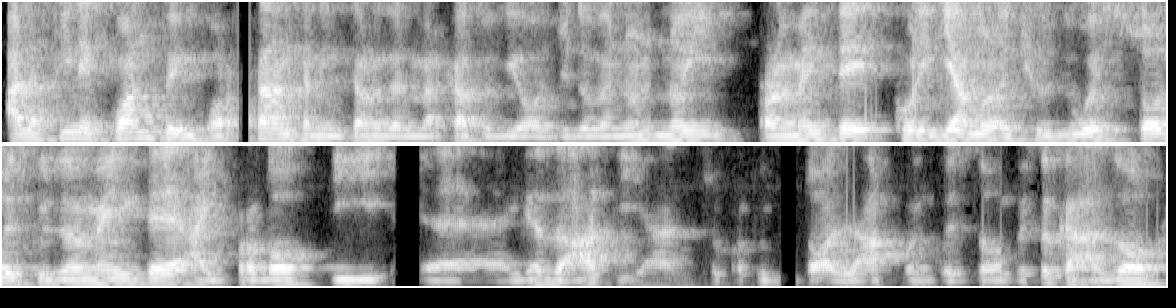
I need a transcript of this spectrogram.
alla fine quanto è importante all'interno del mercato di oggi, dove non, noi probabilmente colleghiamo la CO2 solo e esclusivamente ai prodotti eh, gasati, a, soprattutto all'acqua in questo, in questo caso,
